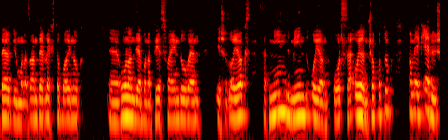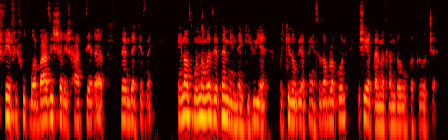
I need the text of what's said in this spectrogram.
Belgiumban az Anderlecht a bajnok, Hollandiában a PSV Eindhoven és az Ajax, tehát mind-mind olyan, ország, olyan csapatok, amelyek erős férfi futball bázissal és háttérrel rendelkeznek. Én azt gondolom, ezért nem mindenki hülye, hogy kidobja a pénzt az ablakon, és értelmetlen dolgokra költse.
